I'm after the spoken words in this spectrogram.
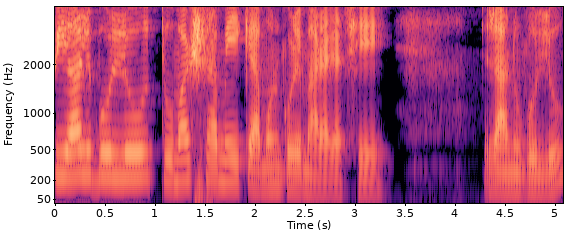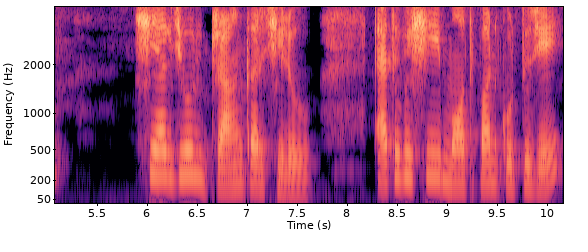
পিয়াল বলল, তোমার স্বামী কেমন করে মারা গেছে? রানু বলল, সে একজন ড্রাঙ্কার ছিল। এত বেশি মদ পান করত যে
